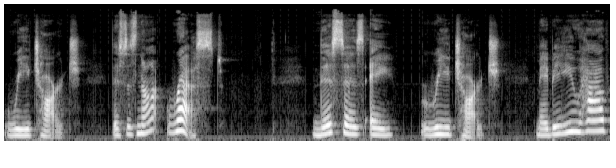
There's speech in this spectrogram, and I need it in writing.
recharge. This is not rest. This is a recharge. Maybe you have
